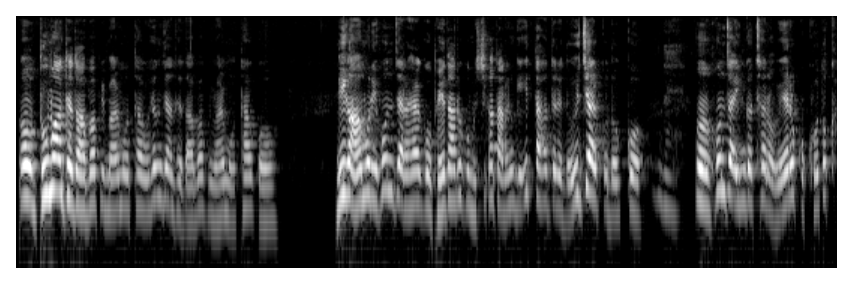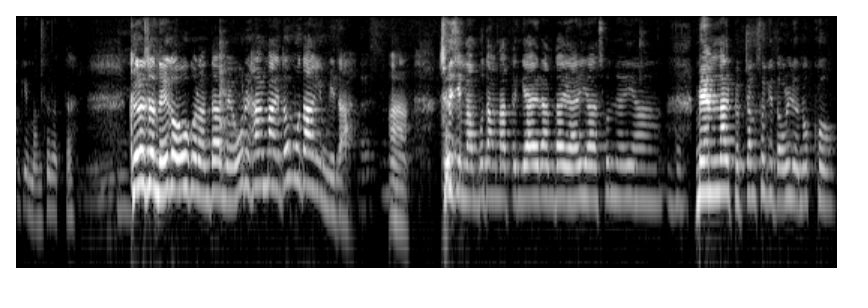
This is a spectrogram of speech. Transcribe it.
어 부모한테도 아바피 말 못하고 형제한테도 아바피 말 못하고 네가 아무리 혼자라 하고 배 다르고 뭐 씨가 다른 게 있다 하더라도 의지할 곳 없고 네. 어, 혼자인 것처럼 외롭고 고독하게 만들었다. 그래서 내가 오고 난 다음에 우리 할머니도 무당입니다. 아, 저지만 무당 났던 게 아니란다, 야야, 손녀야. 맨날 벽장 속에다 올려놓고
